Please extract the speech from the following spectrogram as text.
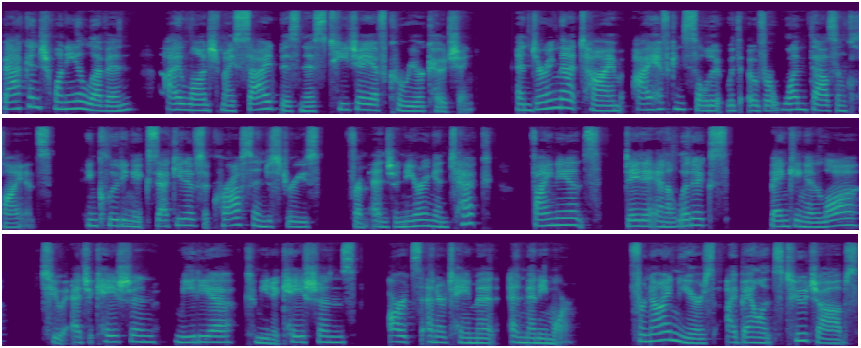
Back in 2011, I launched my side business, TJF Career Coaching. And during that time, I have consulted with over 1,000 clients, including executives across industries from engineering and tech, finance, data analytics, banking and law to education, media, communications, arts, entertainment, and many more. For nine years, I balanced two jobs,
